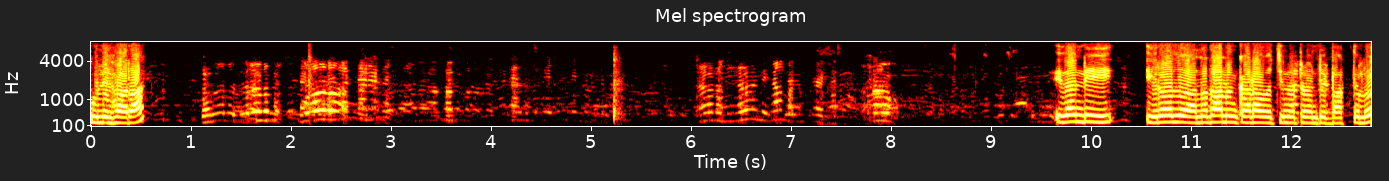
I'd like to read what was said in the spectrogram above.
పులిహోర. ఇదండి ఈరోజు అన్నదానం కాడ వచ్చినటువంటి భక్తులు.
